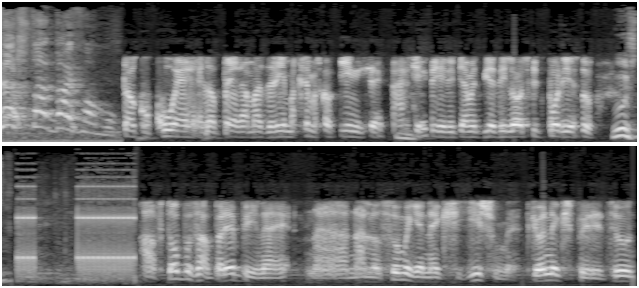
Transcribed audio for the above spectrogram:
Ποιος τον κόρφο μου; Το κουκούε εδώ πέρα μας ρήμαξε, μας κοκκίνησε. Αρχιετήρι πια με τις διαδηλώσεις και τις πορείες του. Γουστ. Αυτό που θα πρέπει να, να αναλωθούμε για να εξηγήσουμε ποιον εξυπηρετούν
